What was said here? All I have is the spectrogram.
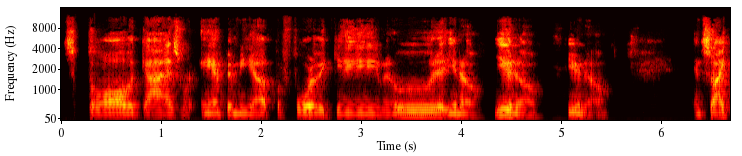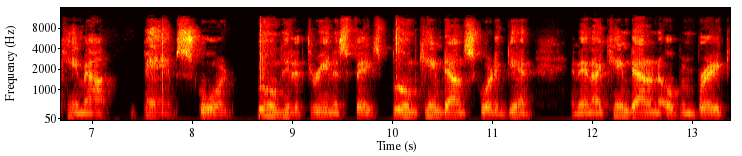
So all the guys were amping me up before the game, and ooh, you know, you know, you know. And so I came out, bam, scored, boom, hit a three in his face, boom, came down, scored again. And then I came down on an open break,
